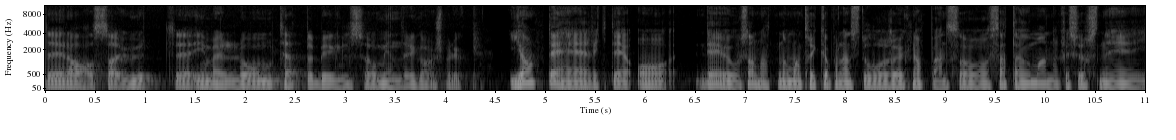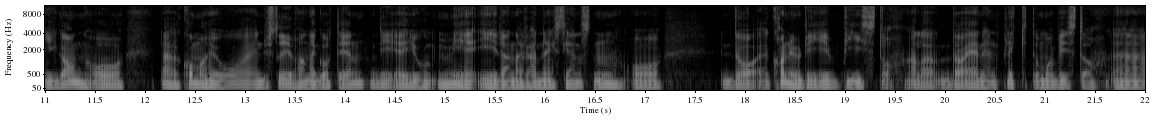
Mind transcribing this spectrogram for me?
det rasa ut eh, imellom tettbebyggelse og mindre gardsbruk. Ja, det er riktig. Og det er jo sånn at når man trykker på den store røde knappen, så setter jo man ressursene i gang. Og der kommer jo Industrivernet godt inn. De er jo med i denne redningstjenesten. og da kan jo de bistå, eller da er det en plikt om å bistå. Eh,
